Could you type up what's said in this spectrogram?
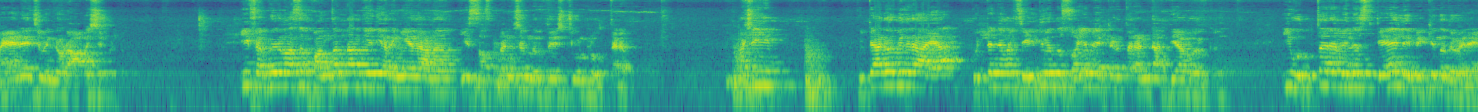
മാനേജ്മെന്റിനോട് ആവശ്യപ്പെട്ടു. ഈ ഫെബ്രുവരി മാസം പന്ത്രണ്ടാം തീയതി ഇറങ്ങിയതാണ് ഈ സസ്പെൻഷൻ നിർദ്ദേശിച്ചുകൊണ്ടുള്ള ഉത്തരവ് പക്ഷേ ഈ കുറ്റാരോപിതരായ കുറ്റം ഞങ്ങൾ ചെയ്തു എന്ന് സ്വയം ഏറ്റെടുത്ത രണ്ട് അധ്യാപകർക്ക് ഈ ഉത്തരവിന് സ്റ്റേ ലഭിക്കുന്നത് വരെ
